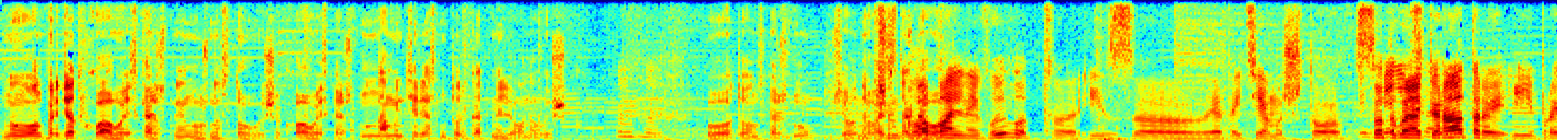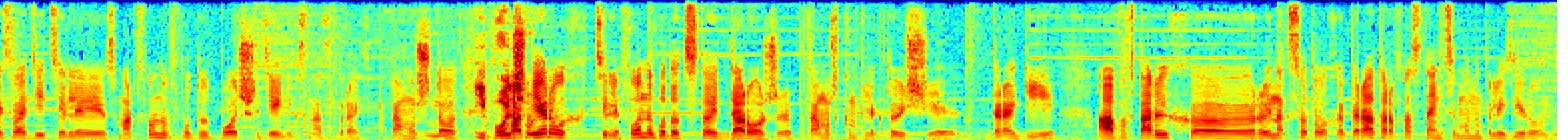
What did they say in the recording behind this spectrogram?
Ну, он придет в Huawei и скажет, мне нужно 100 вышек. Huawei скажет, ну, нам интересно только от миллиона вышек. Мгм. Вот, он скажет, ну, все, В давайте общем, тогда вот. глобальный вывод э, из э, этой темы, что Изменится сотовые операторы и производители смартфонов будут больше денег с нас брать. Потому что, И больше... во-первых, телефоны будут стоить дороже, потому что комплектующие дорогие. А во-вторых, э, рынок сотовых операторов останется монополизированным.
